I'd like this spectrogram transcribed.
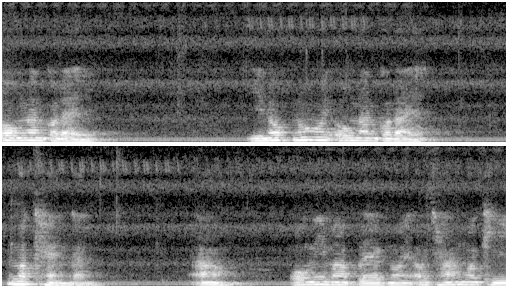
องค์นั่นก็ได้อีนกน้อย องค์นั้นก็ได้ มาแข่งกัน อ้าว องค์นี้มาแปลกหน่อย เอาช้างมาขี่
